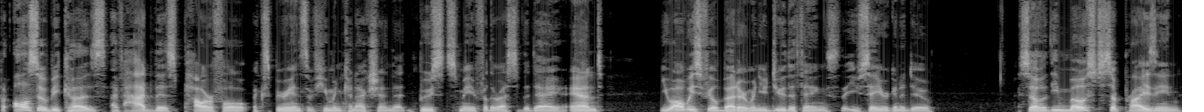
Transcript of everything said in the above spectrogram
but also because I've had this powerful experience of human connection that boosts me for the rest of the day. And you always feel better when you do the things that you say you're going to do. So, the most surprising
